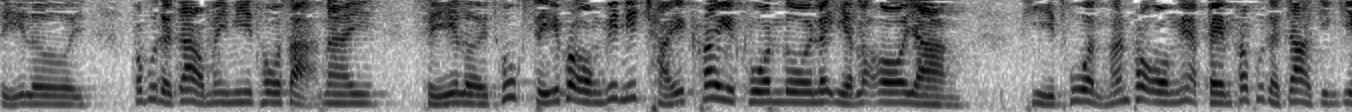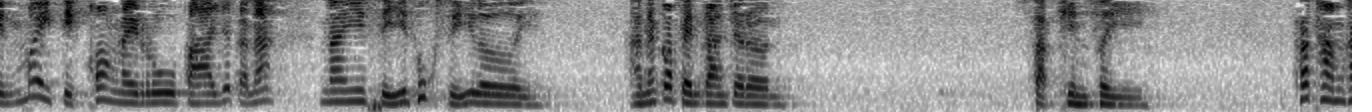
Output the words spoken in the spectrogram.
สีเลย พระพุทธเจ้าไม่มีโทสะในสีเลยทุกสีพระองค์วินิจฉัยใคร่ครวญโดยละเอียดละอออย่างถี่ถ้วนนั้นพระองค์เนี่ยเป็นพระพุทธเจ้าจริง ๆ ไม่ติดข้องในรูปายตนะในสีทุกสีเลย อันนั้นก็เป็นการเจริญ สักทินรีพระธรรมค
